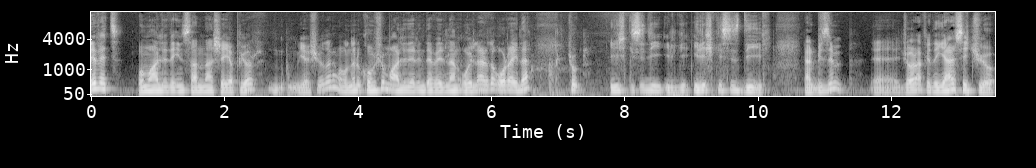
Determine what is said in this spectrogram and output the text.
evet o mahallede insanlar şey yapıyor, yaşıyorlar ama onların komşu mahallelerinde verilen oylar da orayla çok ilişkisi değil, ilgi, ilişkisiz değil. Yani bizim e, coğrafyada yer seçiyor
